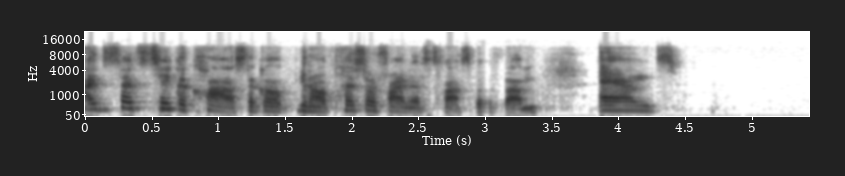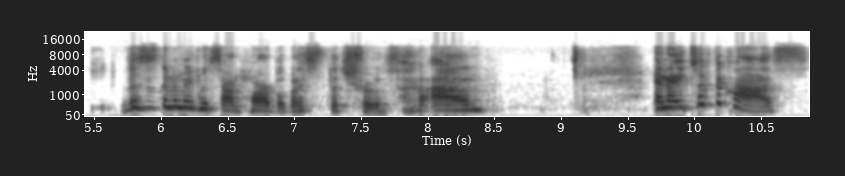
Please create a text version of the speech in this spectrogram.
I decided to take a class, like a you know a personal finance class with them. And this is gonna make me sound horrible, but it's the truth. Um, and I took the class,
